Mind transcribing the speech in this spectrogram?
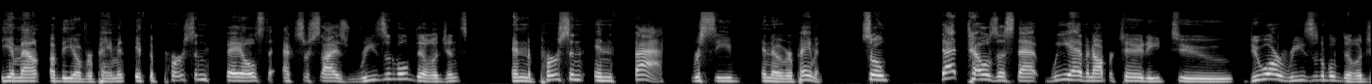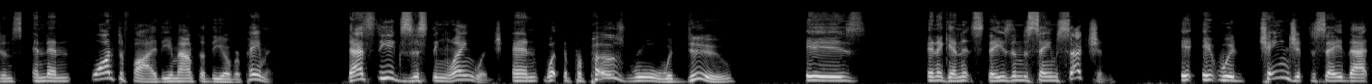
the amount of the overpayment if the person fails to exercise reasonable diligence and the person in fact received an overpayment. So that tells us that we have an opportunity to do our reasonable diligence and then quantify the amount of the overpayment. That's the existing language. And what the proposed rule would do is, and again, it stays in the same section, it, it would change it to say that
